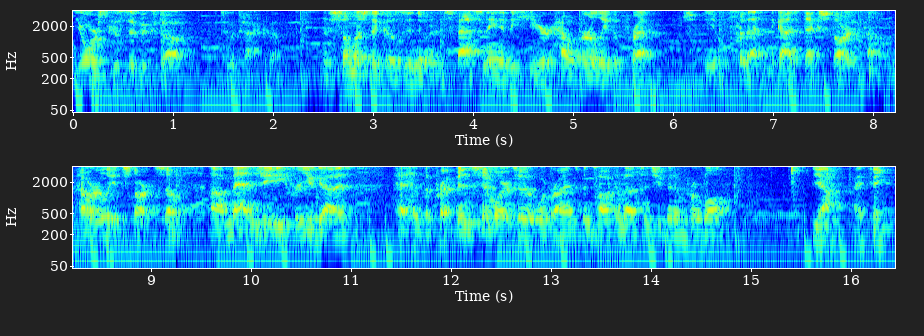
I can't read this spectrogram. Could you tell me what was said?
your specific stuff to attack them. There's so much that goes into it. It's fascinating to hear how early the prep, you know, for that guy's next start, um, how early it starts. So, uh, Matt and JD, for you guys, has the prep been similar to what Ryan's been talking about since you've been in pro ball? Yeah, I think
